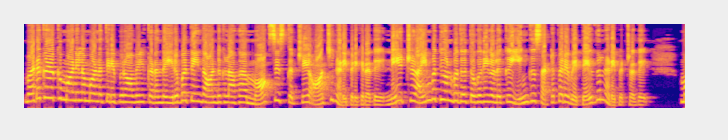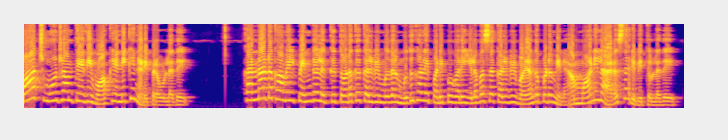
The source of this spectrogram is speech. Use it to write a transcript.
வடகிழக்கு மாநிலமான திரிபுராவில் கடந்த இருபத்தைந்து ஆண்டுகளாக மார்க்சிஸ்ட் கட்சி ஆட்சி நடைபெறுகிறது. நேற்று ஐம்பத்தி ஒன்பது தொகுதிகளுக்கு இங்கு சட்டப்பேரவை தேர்தல் நடைபெற்றது. மார்ச் மூன்றாம் தேதி வாக்கு எண்ணிக்கை நடைபெறவுள்ளது. கர்நாடகாவில் பெண்களுக்கு தொடக்க கல்வி முதல் முதுகலை படிப்பு வரை இலவச கல்வி வழங்கப்படும் என அம்மாநில அரசு அறிவித்துள்ளது.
